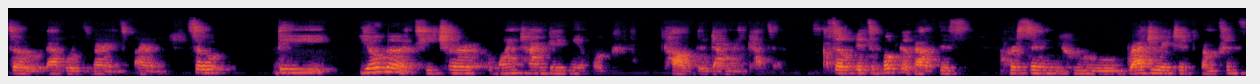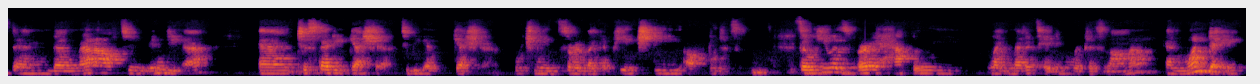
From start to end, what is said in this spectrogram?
So that was very inspiring. So the yoga teacher one time gave me a book called The Diamond Cutter. So it's a book about this person who graduated from Princeton, then ran off to India and to study Geshe, to be a Geshe, which means sort of like a PhD of Buddhism. So he was very happily like meditating with his Lama. And one day,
